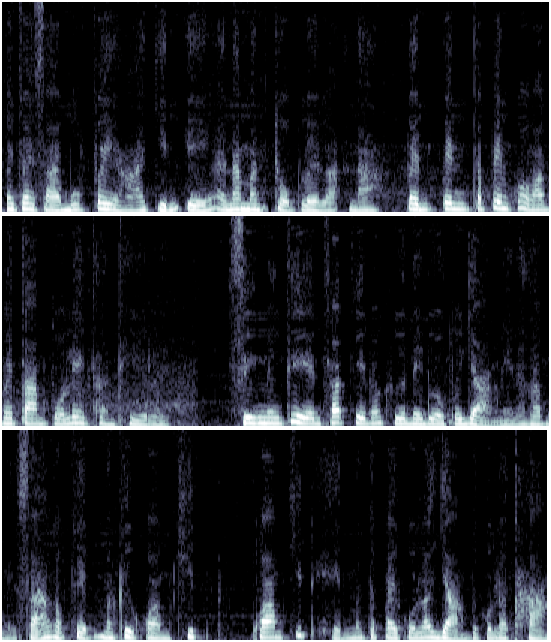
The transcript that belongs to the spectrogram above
ไม่ใช่สายบุฟเฟ่หากินเองอันนั้นมันจบเลยละนะเป็นเป็นจะเป็นความหมายไปตามตัวเลขทันทีเลย สิ่งหนึ่งที่เห็นชัดเจนก็คือในดวงตัวอย่างนี้นะครับสามกับเจ็ดมันคือความคิด ความคิดเห็นมันจะไปคนละอย่างไปคนละทาง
